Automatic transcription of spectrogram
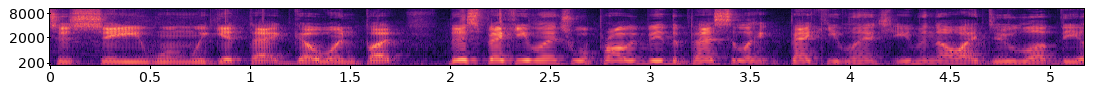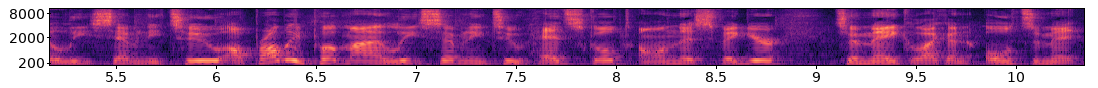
to see when we get that going. But this Becky Lynch will probably be the best Becky Lynch, even though I do love the Elite 72. I'll probably put my Elite 72 head sculpt on this figure to make like an ultimate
